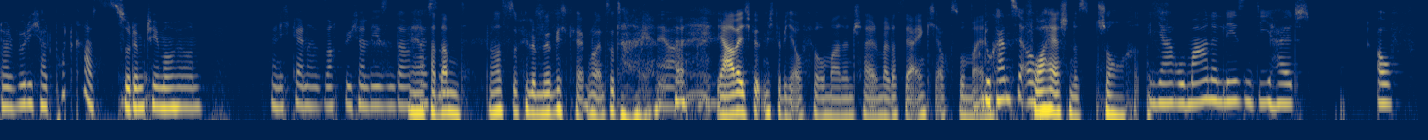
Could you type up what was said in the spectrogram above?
dann würde ich halt Podcasts zu dem Thema hören. Wenn ich keine Sachbücher lesen darf. Ja, verdammt. Du hast so viele Möglichkeiten heutzutage. Ja. Ja, aber ich würde mich, glaube ich, auch für Romane entscheiden, weil das ja eigentlich auch so mein Du kannst ja auch- vorherrschendes Genre ist. ja, Romane lesen, die halt auf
